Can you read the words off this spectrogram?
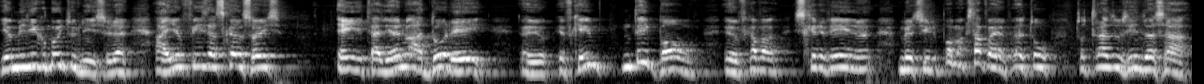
E eu me ligo muito nisso. Né? Aí eu fiz as canções em italiano, adorei. Eu, eu fiquei um tempão, eu ficava escrevendo, meu filho, pô, mas o que você está fazendo? Eu estou traduzindo essa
